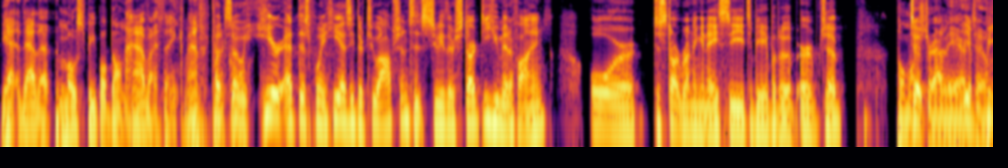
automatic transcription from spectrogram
yeah, that that most people don't have. I think, man. Kinda But so here at this point, he has either two options: it's to either start dehumidifying or to start running an AC to be able to or to pull to- moisture out of the air yeah, too. be,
